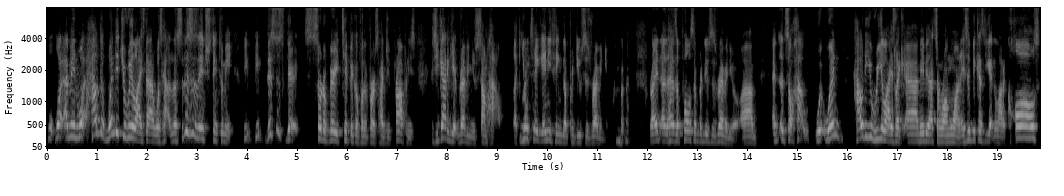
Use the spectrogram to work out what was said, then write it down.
what I mean, what? How did? When did you realize that was? How, so this is interesting to me. This is very sort of very typical for the first hundred properties because you got to get revenue somehow. Like you'll take anything that produces revenue, right? That has a pulse and produces revenue. Um, and, and so how when how do you realize like uh, maybe that's the wrong one? Is it because you get a lot of calls?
